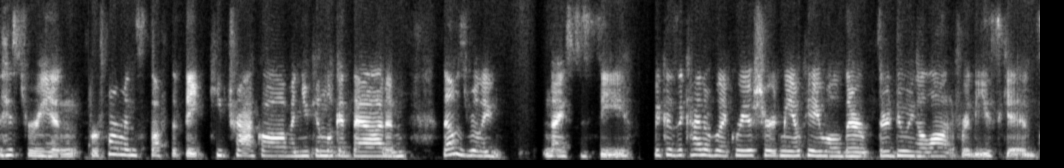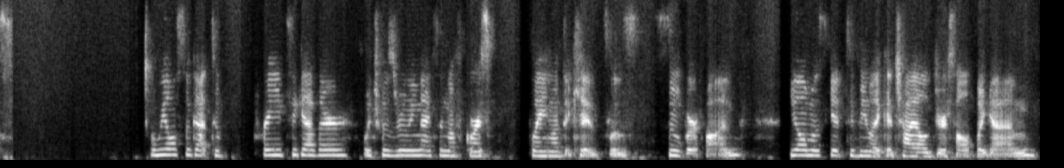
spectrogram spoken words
history and performance stuff that they keep track of and you can look at that. And that was really nice to see because it kind of like reassured me okay well they're they're doing a lot for these kids. We also got to pray together which was really nice. And of course playing with the kids was super fun you almost get to be like a child yourself again.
